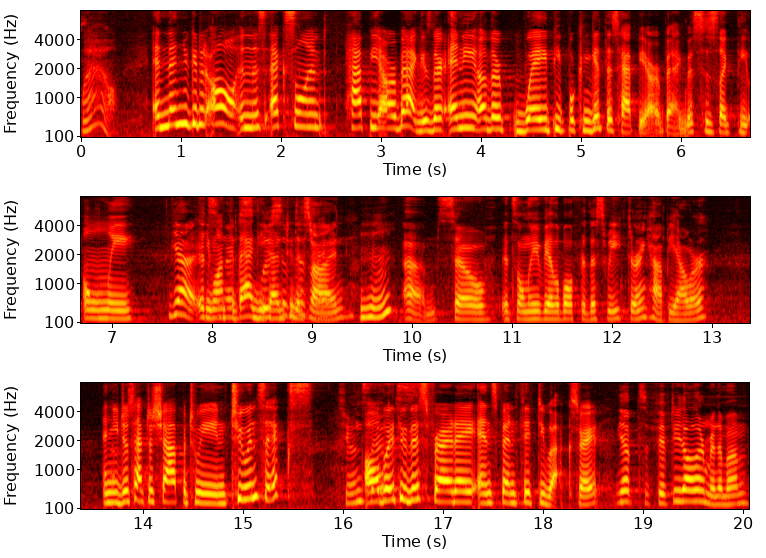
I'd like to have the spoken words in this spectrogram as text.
Wow. And then you get it all in this excellent happy hour bag. Is there any other way people can get this happy hour bag? This is like the only. Yeah, it's you want an the bag, you gotta do this, design. Right? Mm -hmm. um, so it's only available for this week during happy hour. And you just have to shop between two and six all the way through this Friday and spend 50 bucks, right? Yep, it's a $50 minimum.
